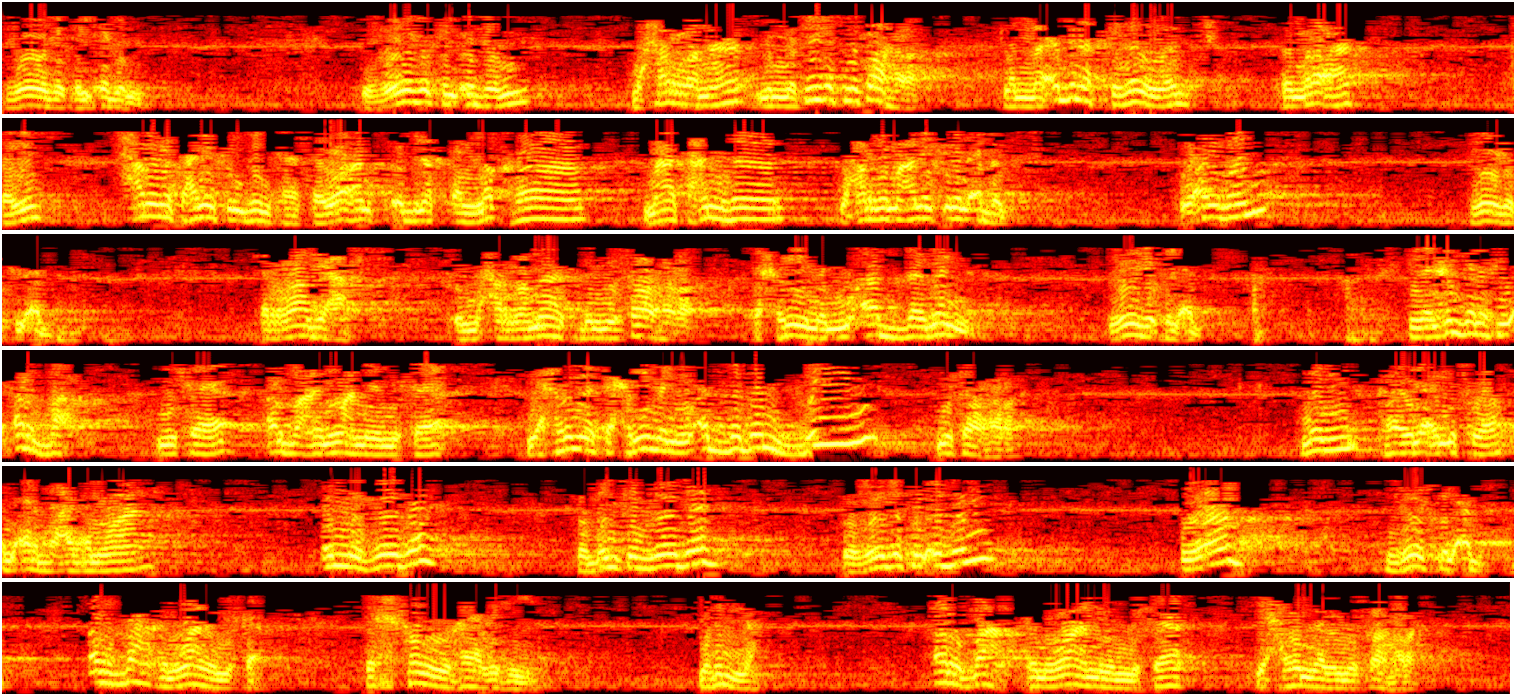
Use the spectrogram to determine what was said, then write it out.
زوجة الابن. زوجة الابن محرمة من نتيجة مطاهرة. لما ابنك تزوج امرأة طيب حرمت عليك بنتها سواء ابنك طلقها مات عنها وحرم عليك إلى الأبد. وأيضا زوجة الأب. الرابعة المحرمات بالمصاهرة تحريما مؤبدا زوجة الأب. إذا عندنا في أربع نساء أربع أنواع من النساء يحرمن تحريما مؤبدا بالمصاهرة من هؤلاء النسوة الأربع الأنواع؟ أم الزوجة وبنت الزوجة وزوجة الإبن وزوجة الأب. أربع أنواع النساء. احفظوا هذه مهمة. أربع أنواع من النساء يحرمن بالمصاهرة.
